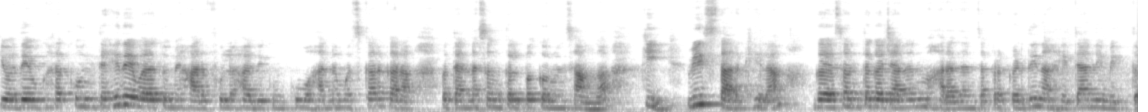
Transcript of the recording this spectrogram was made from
किंवा देवघरात कोणत्याही देवाला तुम्ही हार फुलं हळदी कुंकू व्हा नमस्कार करा व त्यांना संकल्प करून सांगा की वीस तारखेला ग संत गजानन महाराजांचा प्रकट दिन आहे. त्यानिमित्त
